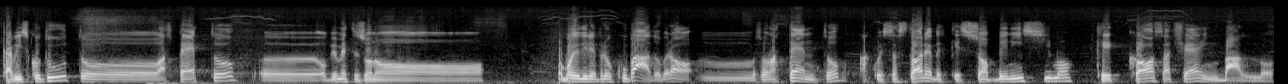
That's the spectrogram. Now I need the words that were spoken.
Capisco tutto, aspetto, eh, ovviamente sono, non voglio dire preoccupato, però mh, mm, sono attento a questa storia perché so benissimo che cosa c'è in ballo.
